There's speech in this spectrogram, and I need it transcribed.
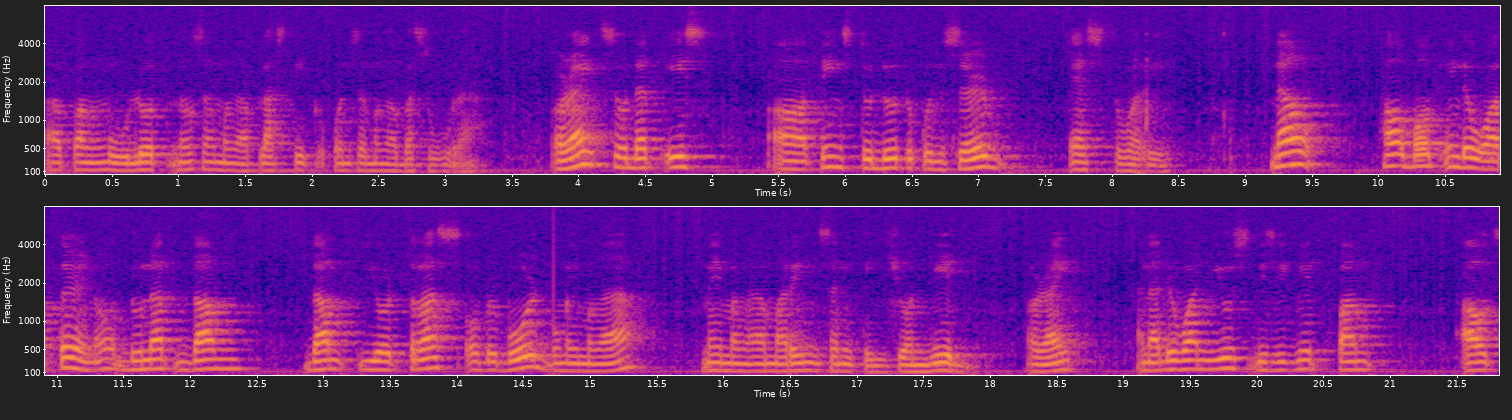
uh, pangmulot no sa mga plastic o sa mga basura alright so that is uh, things to do to conserve estuary. Now, how about in the water, no? Do not dump dump your trash overboard o may mga may mga marine sanitation gid. Alright? Another one, use designate pump out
